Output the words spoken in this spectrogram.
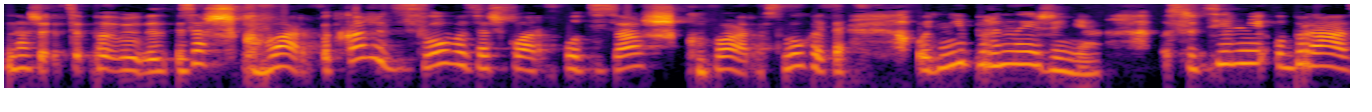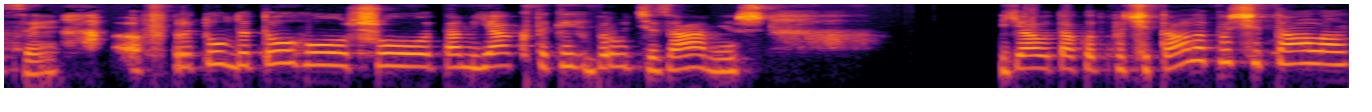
Наше, це, е, зашквар. От кажуть слово зашквар. От зашквар. Слухайте, одні приниження, суцільні образи, е, впритул до того, що там як таких беруть заміж. Я отак от почитала, почитала.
